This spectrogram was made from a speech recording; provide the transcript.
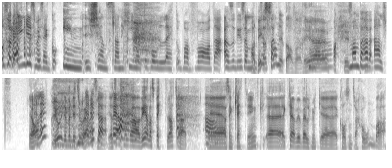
och så har du en grej som är så här gå in i känslan helt och hållet och bara vara där. Alltså det är så Ja det är sant typ. alltså, det är faktiskt Man behöver allt. Ja, Eller? jo ja, men det tror jag verkligen. Jag tror att man behöver hela spektrat så här. Ja. Eh, sen klättring eh, kräver väldigt mycket koncentration bara.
